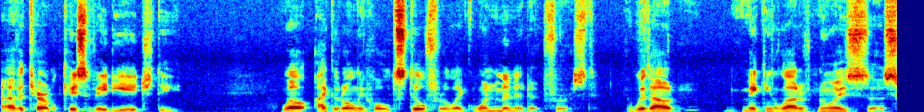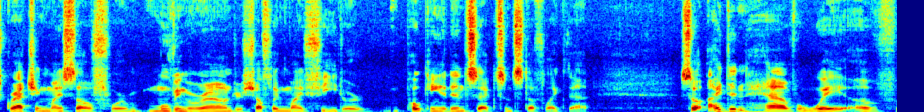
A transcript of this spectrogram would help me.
I have a terrible case of ADHD. Well, I could only hold still for like one minute at first without making a lot of noise, uh, scratching myself, or moving around, or shuffling my feet, or poking at insects and stuff like that. So I didn't have a way of,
